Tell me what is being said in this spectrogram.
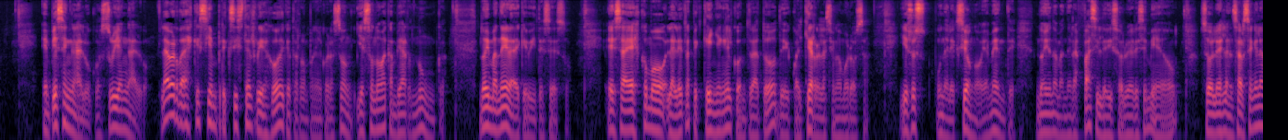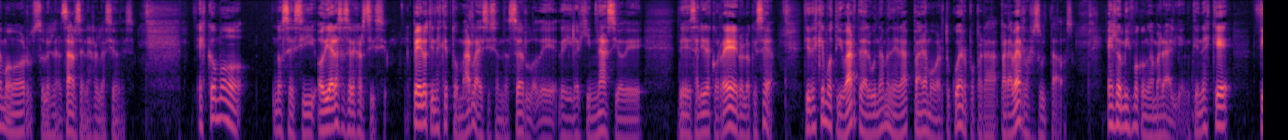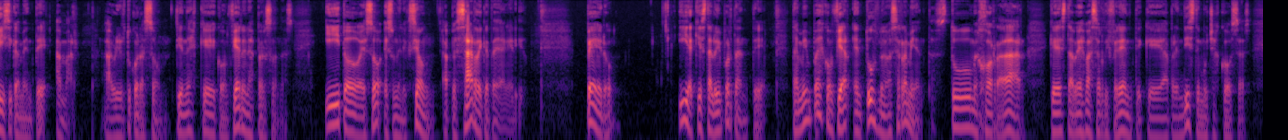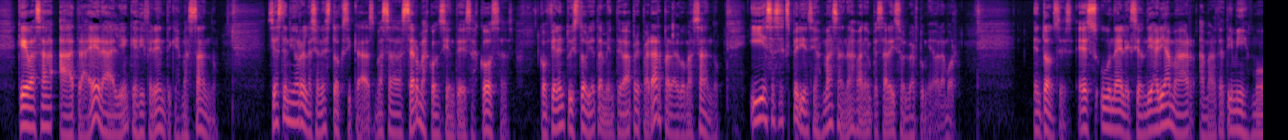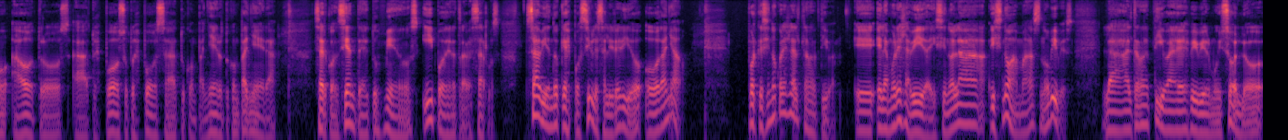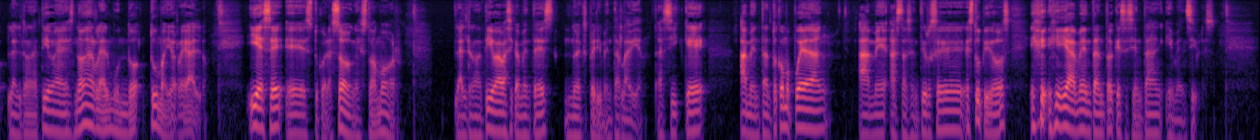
empiecen algo, construyan algo. La verdad es que siempre existe el riesgo de que te rompan el corazón y eso no va a cambiar nunca. No hay manera de que evites eso. Esa es como la letra pequeña en el contrato de cualquier relación amorosa. Y eso es una elección, obviamente. No hay una manera fácil de disolver ese miedo. Solo es lanzarse en el amor, solo es lanzarse en las relaciones. Es como, no sé, si odiaras hacer ejercicio, pero tienes que tomar la decisión de hacerlo, de, de ir al gimnasio, de de salir a correr o lo que sea. Tienes que motivarte de alguna manera para mover tu cuerpo, para, para ver los resultados. Es lo mismo con amar a alguien. Tienes que físicamente amar, abrir tu corazón. Tienes que confiar en las personas. Y todo eso es una elección, a pesar de que te hayan herido. Pero, y aquí está lo importante, también puedes confiar en tus nuevas herramientas, tu mejor radar, que esta vez va a ser diferente, que aprendiste muchas cosas, que vas a, atraer a alguien que es diferente, que es más sano. Si has tenido relaciones tóxicas, vas a ser más consciente de esas cosas. Confiar en tu historia también te va a preparar para algo más sano. Y esas experiencias más sanas van a empezar a disolver tu miedo al amor. Entonces, es una elección diaria amar, amarte a ti mismo, a otros, a tu esposo, tu esposa, tu compañero, tu compañera, ser consciente de tus miedos y poder atravesarlos, sabiendo que es posible salir herido o dañado. Porque si no, ¿cuál es la alternativa? Eh, el amor es la vida y si, no la, y si no amas, no vives. La alternativa es vivir muy solo, la alternativa es no darle al mundo tu mayor regalo. Y ese es tu corazón, es tu amor. La alternativa básicamente es no experimentar la vida. Así que amen tanto como puedan, amen hasta sentirse estúpidos y, amen tanto que se sientan invencibles.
